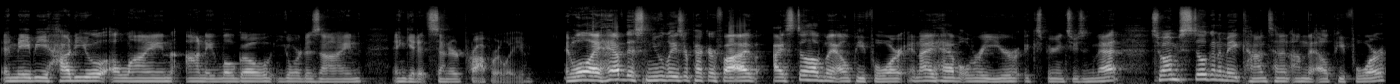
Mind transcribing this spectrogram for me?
and maybe how do you align on a logo your design and get it centered properly. And while I have this new LaserPecker 5, I still have my LP4 and I have over a year experience using that. So I'm still gonna make content on the LP4,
